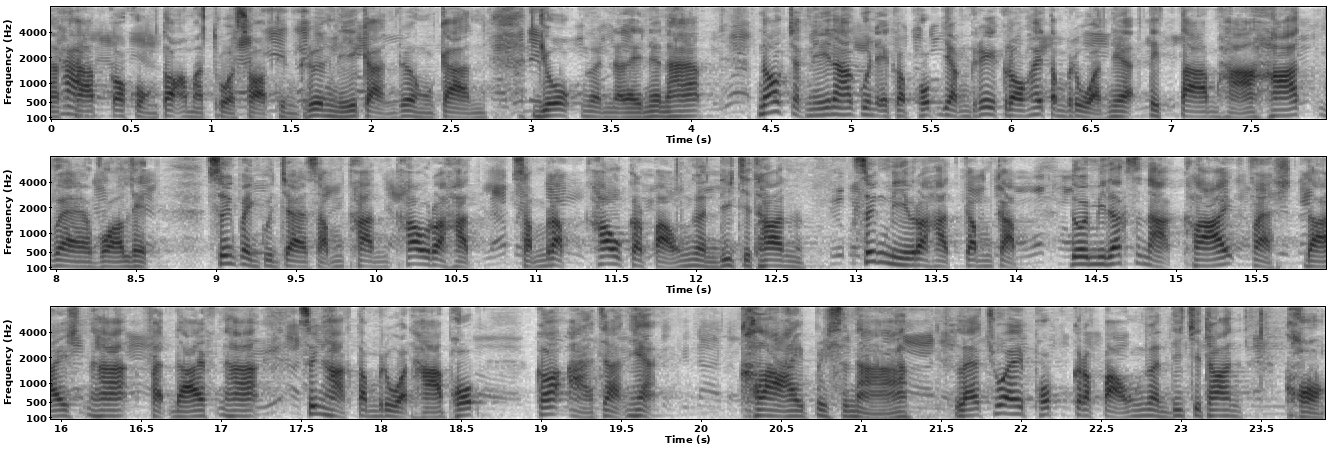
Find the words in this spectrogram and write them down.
นะครับ ก็คงต้องเอามาตรวจสอบถึงเรื่องนี้กันเรื่องของการโยกเงินอะไรเนี่ยนะฮะนอกจากนี้นะคุณเอกภพยังเรียกร้องให้ตำรวจเนี่ยติดตามหาฮาร์ดแวร์วอลเล็ตซึ่งเป็นกุญแจสำคัญเข้ารหัสสำหรับเข้ากระเป๋าเงินดิจิทัล ซึ่งมีรหัสกำกับ โดยมีลักษณะคล้ายแฟลชไดร์นะฮะแฟลชไดร์นะฮะซึ่งหากตำรวจหาพบ ก็อาจจะเนี่ยคลายปริศนา และช่วยพบกระเป๋าเงินดิจิทัลของ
